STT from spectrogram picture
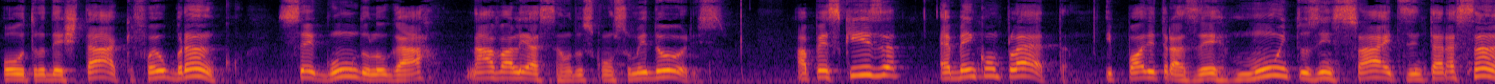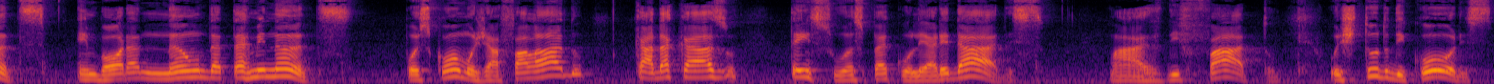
Outro destaque foi o branco, segundo lugar na avaliação dos consumidores. A pesquisa é bem completa e pode trazer muitos insights interessantes, embora não determinantes, pois, como já falado, cada caso tem suas peculiaridades. Mas, de fato, o estudo de cores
